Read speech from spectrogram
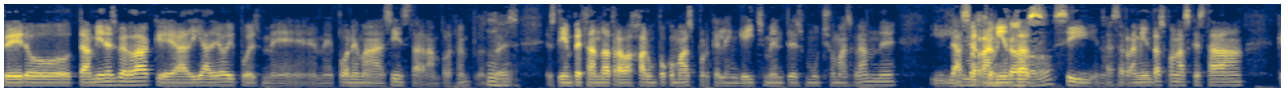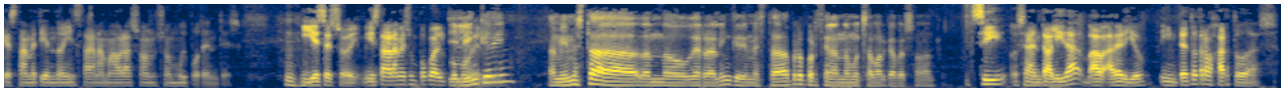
Pero también es verdad que a día de hoy pues me, me pone más Instagram, por ejemplo. Entonces estoy empezando a trabajar un poco más porque el engagement es mucho más grande y las más herramientas, cercano, ¿no? sí, las herramientas con las que está que está metiendo Instagram ahora son, son muy potentes. Y es eso, Instagram es un poco el... ¿Y como el- LinkedIn? A mí me está dando guerra LinkedIn, me está proporcionando mucha marca personal. Sí, o sea, en realidad, a, a ver, yo intento trabajar todas.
